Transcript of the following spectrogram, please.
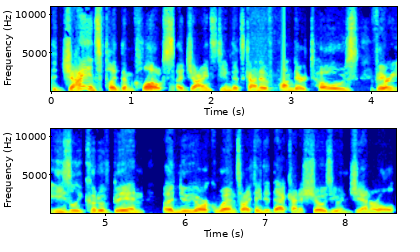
the Giants played them close. A Giants team that's kind of on their toes very easily could have been a New York win. So I think that that kind of shows you in general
